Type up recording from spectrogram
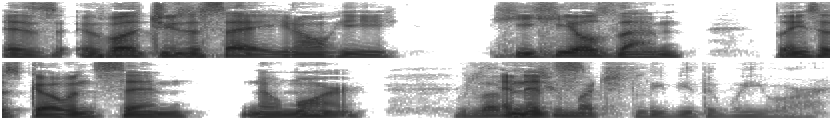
is is what Jesus say? You know, he he heals them, but he says, "Go and sin no more." We love and you too much to leave you the way you are.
